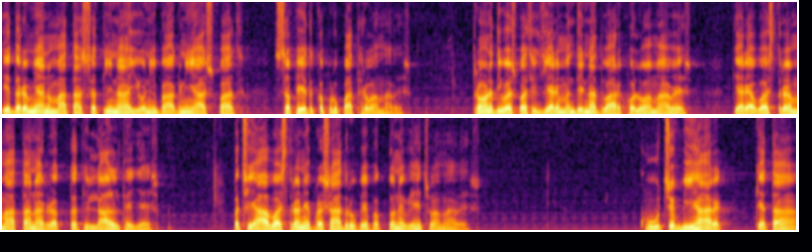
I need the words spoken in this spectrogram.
એ દરમિયાન માતા સતીના યોની ભાગની આસપાસ સફેદ કપડું પાથરવામાં આવે છે. ત્રણ દિવસ પછી જ્યારે મંદિરના દ્વાર ખોલવામાં આવે છે, ત્યારે આ વસ્ત્ર માતાના રક્તથી લાલ થઈ જાય છે. પછી આ વસ્ત્રને પ્રસાદ રૂપે ભક્તોને વહેંચવામાં આવે છે. કૂચ બિહાર કહેતા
